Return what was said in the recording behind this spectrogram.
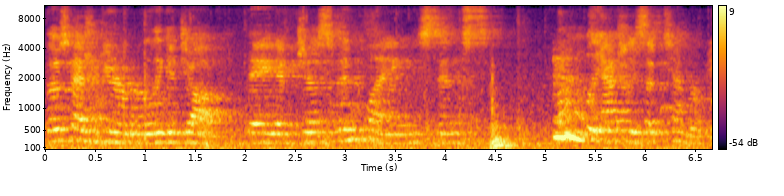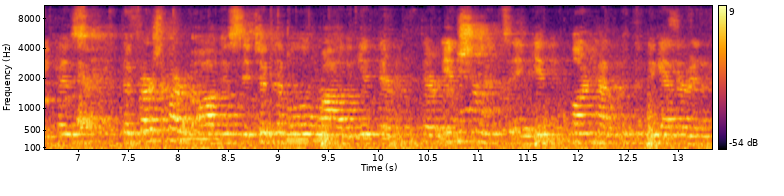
Those guys are doing a really good job. They have just been playing since probably actually September because the first part of August, it took them a little while to get their, their instruments and get, learn how to put them together and,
